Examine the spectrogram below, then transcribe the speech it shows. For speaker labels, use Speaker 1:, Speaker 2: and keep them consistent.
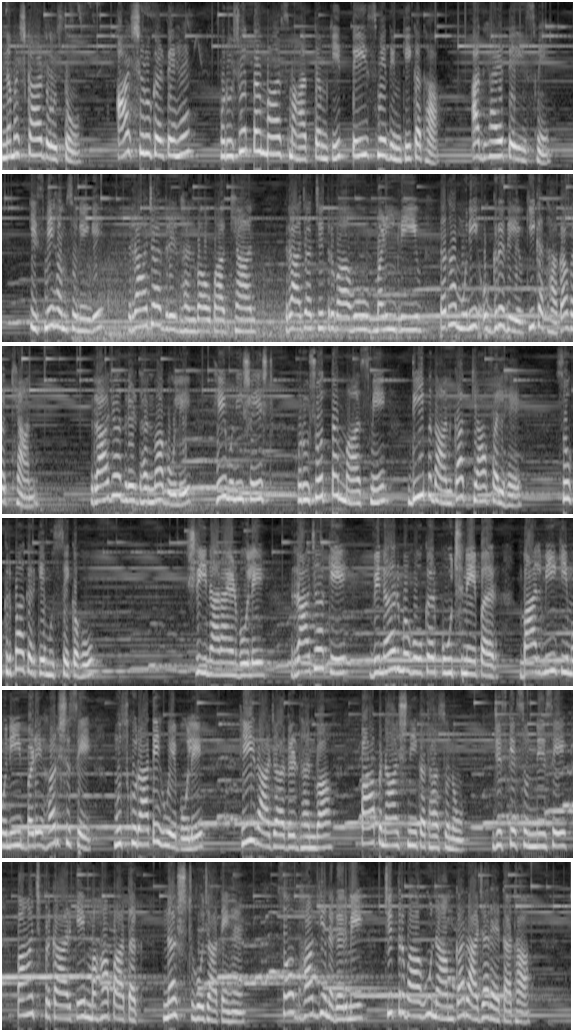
Speaker 1: नमस्कार दोस्तों, आज शुरू करते हैं पुरुषोत्तम मास महात्म की तेईसवें दिन की कथा, अध्याय तेईस में इसमें हम सुनेंगे राजा दृढ़धनवा उपाख्यान, राजा चित्रबाहु, मणिग्रीव तथा मुनि उग्रदेव की कथा का व्याख्यान। राजा दृढ़धनवा बोले, हे मुनि श्रेष्ठ पुरुषोत्तम मास में दीपदान का क्या फल है? सो कृपा करके मुझसे कहो। श्री नारायण बोले राजा के विनर्म होकर पूछने पर वाल्मीकि मुनि बड़े हर्ष से मुस्कुराते हुए बोले, हे राजा दृढ़धनवा पाप नाशनी कथा सुनो, जिसके सुनने से पाँच प्रकार के महापातक नष्ट हो जाते हैं। सौभाग्य नगर में चित्रबाहु नाम का राजा रहता था।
